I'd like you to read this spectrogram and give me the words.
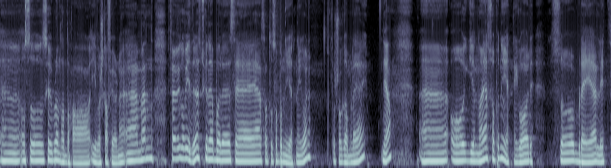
uh, og så skal vi blant annet ha Ivars kaffehjørne. Uh, men før vi går videre, skulle jeg bare se Jeg satt og så på nyhetene i går. For så gammel er jeg. Ja. Uh, og når jeg så på nyhetene i går, så ble jeg litt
